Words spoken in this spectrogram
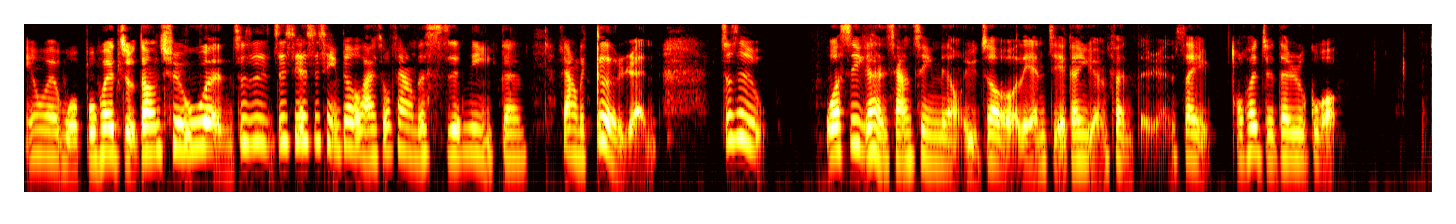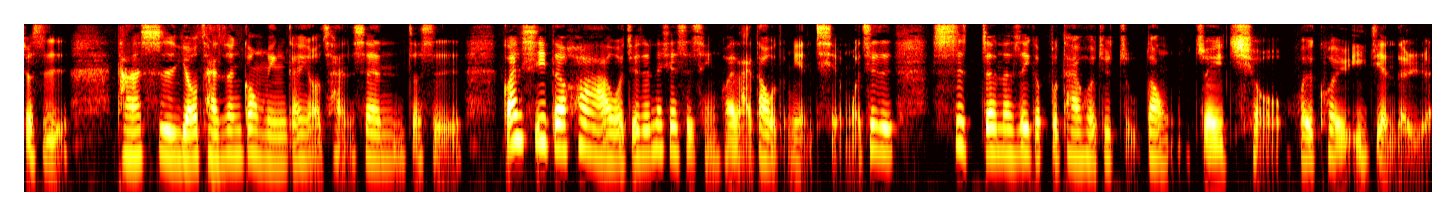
因为我不会主动去问，就是这些事情对我来说非常的私密跟非常的个人，就是。我是一个很相信那种宇宙连接跟缘分的人，所以我会觉得，如果就是他是有产生共鸣跟有产生就是关系的话，我觉得那些事情会来到我的面前。我其实是真的是一个不太会去主动追求回馈与意见的人，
